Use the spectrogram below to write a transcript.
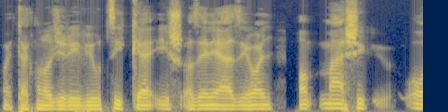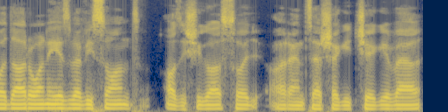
vagy Technology Review cikke is azért jelzi, hogy a másik oldalról nézve viszont az is igaz, hogy a rendszer segítségével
